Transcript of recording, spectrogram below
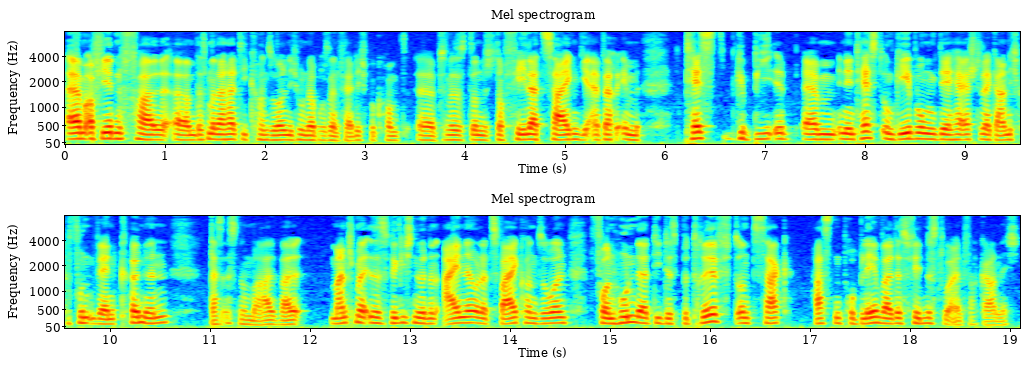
Ähm, auf jeden Fall, ähm, dass man dann halt die Konsolen nicht 100% fertig bekommt, äh, beziehungsweise dann noch Fehler zeigen, die einfach im Testgebiet, ähm, in den Testumgebungen der Hersteller gar nicht gefunden werden können. Das ist normal, weil manchmal ist es wirklich nur dann eine oder zwei Konsolen von 100, die das betrifft und zack, hast ein Problem, weil das findest du einfach gar nicht.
